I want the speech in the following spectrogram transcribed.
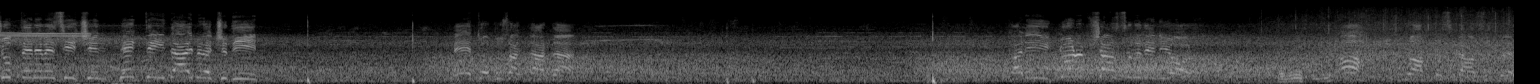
Şut denemesi için pek de ideal bir açı değil. Ve top uzaklarda. Kaleyi görüp şansını. Ah bunu atması lazımdı.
